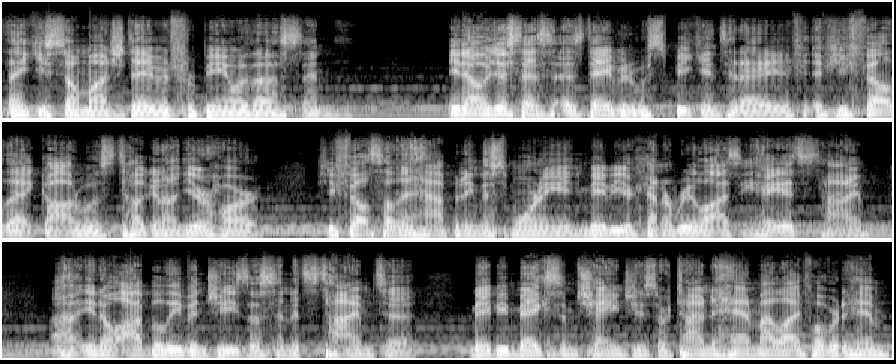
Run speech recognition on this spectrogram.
Thank you so much, David, for being with us. And, you know, just as, as David was speaking today, if, if you felt that God was tugging on your heart, if you felt something happening this morning and maybe you're kind of realizing, hey, it's time, uh, you know, I believe in Jesus and it's time to maybe make some changes or time to hand my life over to Him,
